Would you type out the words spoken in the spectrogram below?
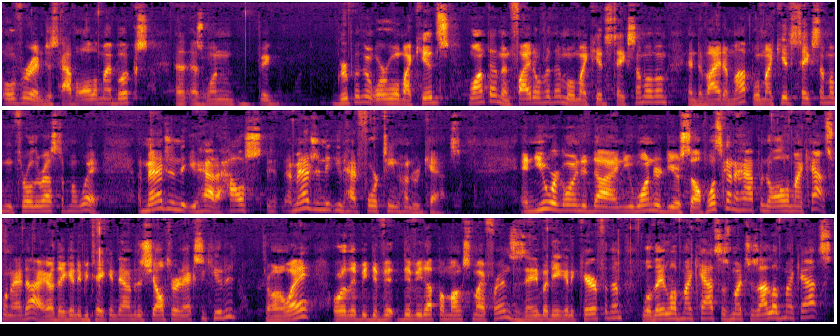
over and just have all of my books as one big group of them? Or will my kids want them and fight over them? Will my kids take some of them and divide them up? Will my kids take some of them and throw the rest of them away? Imagine that you had a house, imagine that you had 1,400 cats and you were going to die, and you wondered to yourself, what's going to happen to all of my cats when I die? Are they going to be taken down to the shelter and executed, thrown away? Or will they be div- divvied up amongst my friends? Is anybody going to care for them? Will they love my cats as much as I love my cats?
